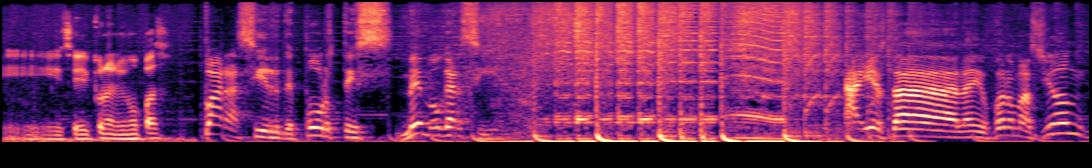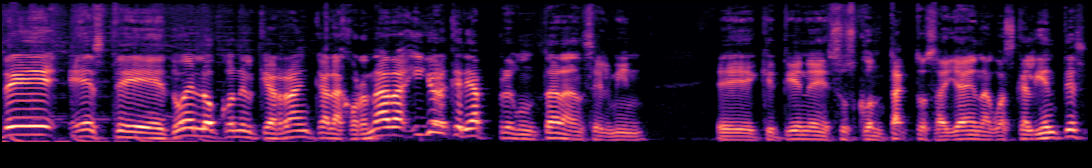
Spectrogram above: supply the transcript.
y seguir con el mismo paso. Para Sir Deportes, Memo García. Ahí está la información de este duelo con el que arranca la jornada. Y yo le quería preguntar a Anselmín, eh, que tiene sus contactos allá en Aguascalientes,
